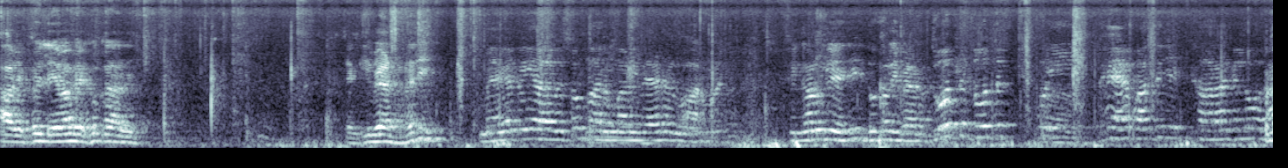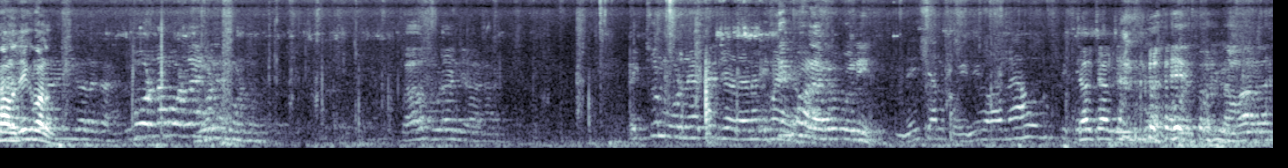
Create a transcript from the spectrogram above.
ਆ ਵੇਖੋ ਇਹ ਲੇਵਾ ਵੇਖੋ ਕਰਾਂ ਦੇ। ਚੰਗੀ ਬੈਠ ਹੈ ਨਾ ਜੀ। ਮੈਂ ਕਿਹਾ ਤੁਸੀਂ ਆ ਦੱਸੋ ਫਾਰਮ ਵਾਲੀ ਵੈੜ ਮਾਰ ਸਿੰਘਾਂ ਨੂੰ ਕੀ ਹੈ ਜੀ ਦੁੱਧ ਵਾਲੀ ਬੈਠ। ਦੁੱਧ ਦੁੱਧ ਕੋਈ ਹੈ ਵੱਧ ਜੇ 18 ਕਿਲੋ ਘੁਮਾ ਲਓ ਜੀ, ਮੋੜਨਾ ਮੋੜ ਦੇ, ਮੋੜ ਬਾਹਰ ਥੋੜਾ ਜਾਣਾ ਇੱਥੋਂ ਮੋੜਨੇ ਇੱਧਰ ਜ਼ਿਆਦਾ ਨਾ। ਇੱਥੇ ਕਰੋ ਕੋਈ ਨਹੀਂ। ਨਹੀਂ ਚੱਲ ਕੋਈ ਨਹੀਂ ਵਾਰ ਮੈਂ ਹੋ ਚੱਲ ਚੱਲ ਚੱਲ। ਇਹ ਤੋਂ ਨਵਾਂ ਬਨ।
